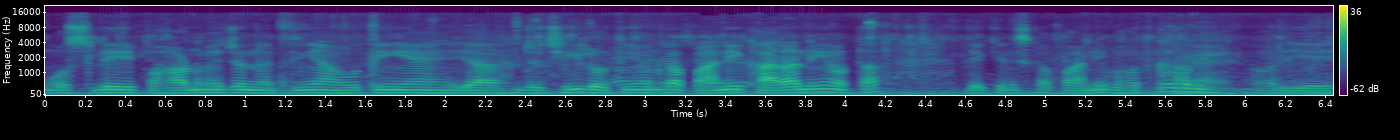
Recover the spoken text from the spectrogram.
मोस्टली पहाड़ों में जो नदियाँ होती हैं या जो झील होती हैं, उनका पानी खारा नहीं होता, लेकिन इसका पानी बहुत खारा है। और ये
